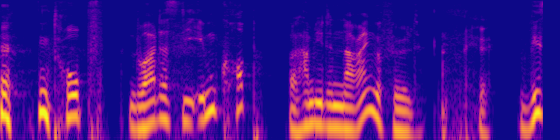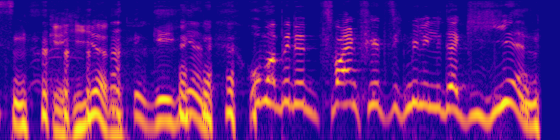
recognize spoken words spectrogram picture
Ein Tropf. Du hattest die im Kopf? Was haben die denn da reingefüllt? Wissen. Gehirn. Gehirn. Hol mal bitte 42 Milliliter Gehirn.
